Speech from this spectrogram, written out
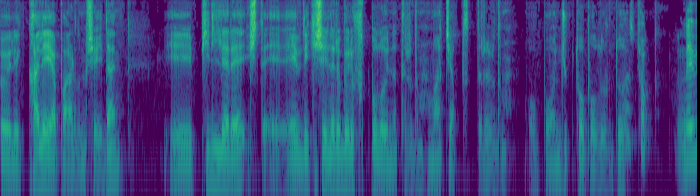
böyle kale yapardım şeyden. E, pillere işte evdeki şeylere böyle futbol oynatırdım. Maç yaptırırdım. O boncuk top olurdu. çok nevi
